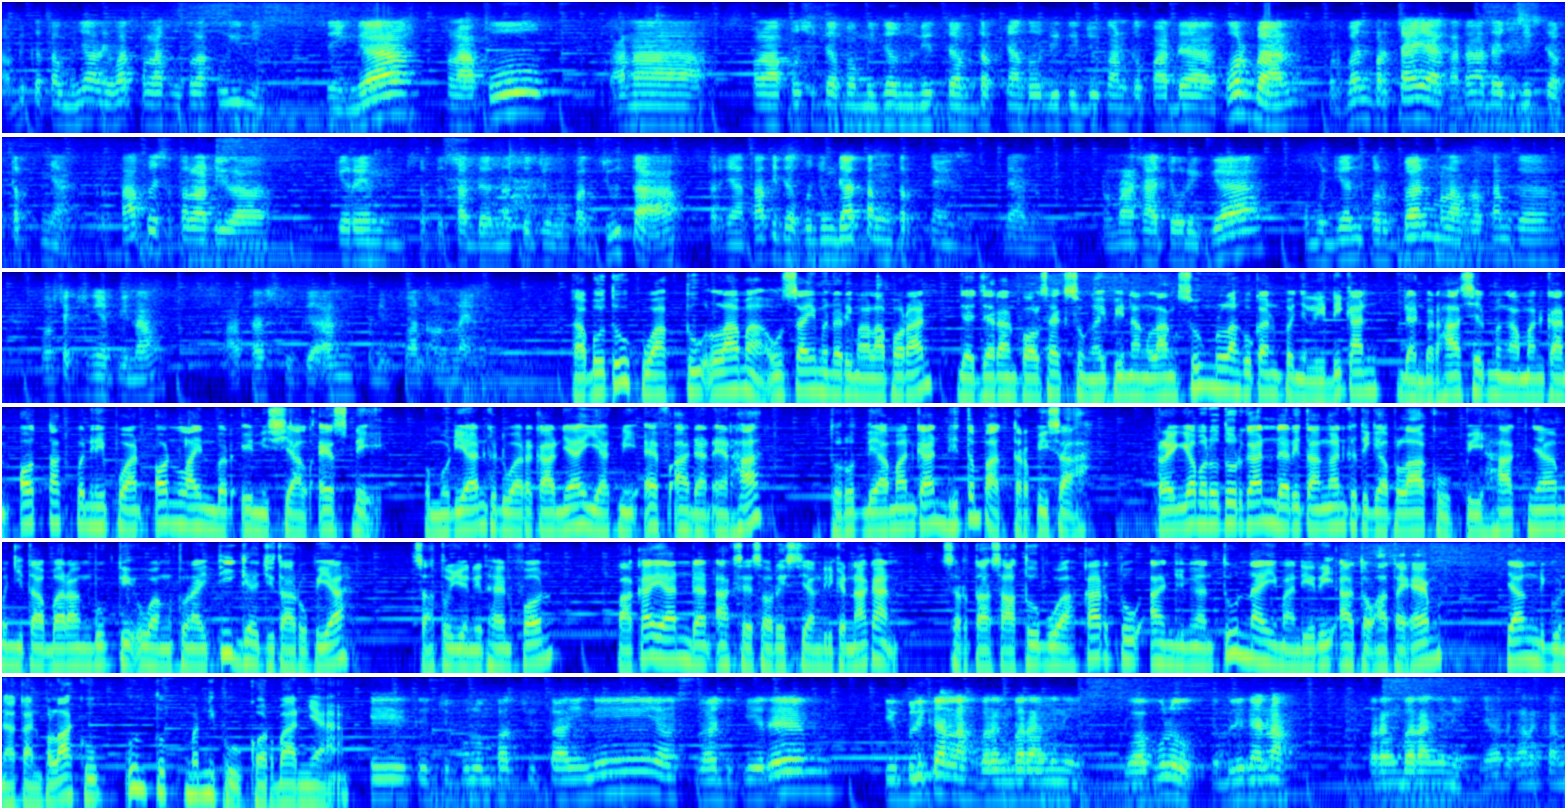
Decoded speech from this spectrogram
tapi ketemunya lewat pelaku-pelaku ini. Sehingga pelaku karena pelaku sudah meminjam unit dump truknya untuk ditunjukkan kepada korban, korban percaya karena ada unit dump truknya. Tetapi setelah dikirim sebesar dana 74 juta, ternyata tidak kunjung datang truknya ini. Dan merasa curiga, kemudian korban melaporkan ke Polsek Sungai Pinang atas dugaan penipuan online. Tak butuh waktu lama usai menerima laporan, jajaran Polsek Sungai Pinang langsung melakukan penyelidikan dan berhasil mengamankan otak penipuan online berinisial SD. Kemudian kedua rekannya yakni FA dan RH turut diamankan di tempat terpisah. Rengga menuturkan dari tangan ketiga pelaku, pihaknya menyita barang bukti uang tunai 3 juta rupiah, satu unit handphone, pakaian dan aksesoris yang dikenakan, serta satu buah kartu anjungan tunai mandiri atau ATM yang digunakan pelaku untuk menipu korbannya. Di 74 juta ini yang setelah dikirim, dibelikanlah barang-barang ini. 20, dibelikanlah barang-barang ini. Ya rekan-rekan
